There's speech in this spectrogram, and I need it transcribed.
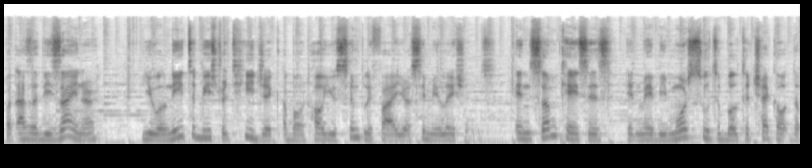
But as a designer, you will need to be strategic about how you simplify your simulations. In some cases, it may be more suitable to check out the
